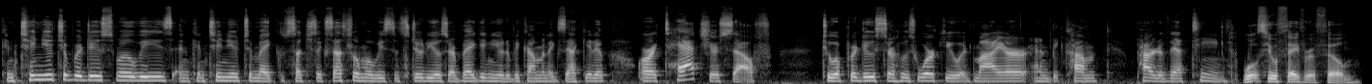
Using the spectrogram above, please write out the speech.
continue to produce movies and continue to make such successful movies that studios are begging you to become an executive or attach yourself to a producer whose work you admire and become part of that team. What's your favorite film?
